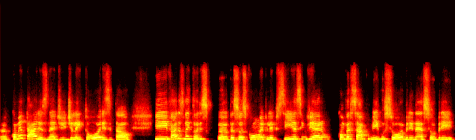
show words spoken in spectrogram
uh, comentários, né, de, de, leitores e tal, e vários leitores, uh, pessoas com epilepsia, assim, vieram conversar comigo sobre, né, sobre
